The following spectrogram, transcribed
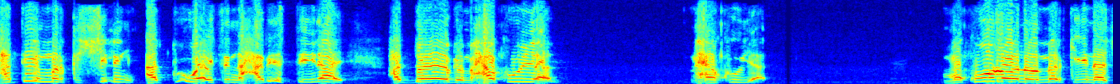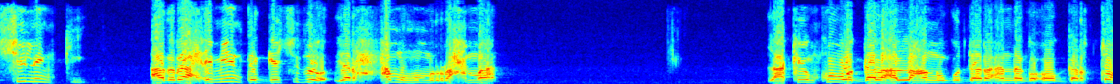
haddii marka shilin aad ku waysay naxariista ilaahay haddooga maxaa ku yaal maxaa ku yaal ma kuu roono marka inaad shilinkii aad raaximiinta geshido yarxamuhum araxmaan laakiin kuwa gala allaha nagu daro annaga oo garto.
